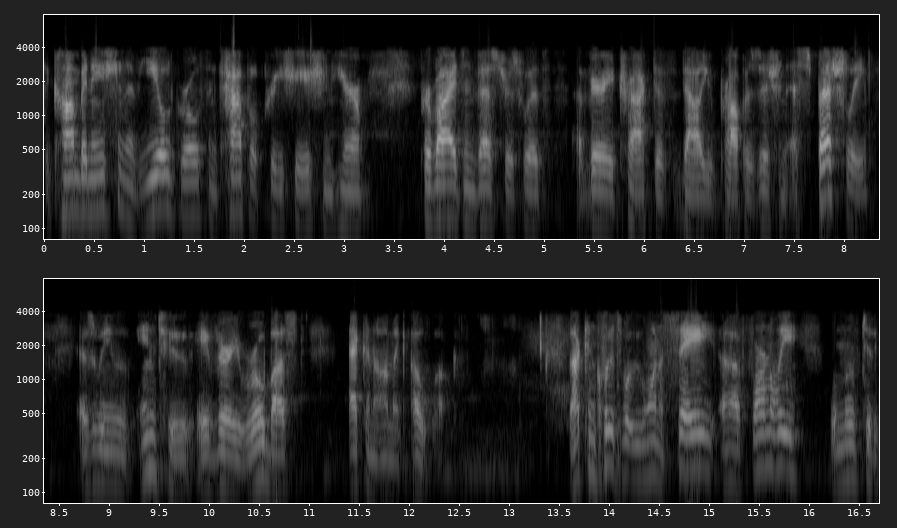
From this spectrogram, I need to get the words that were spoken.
the combination of yield growth and capital appreciation here provides investors with a very attractive value proposition, especially as we move into a very robust economic outlook. That concludes what we want to say uh, formally. We'll move to the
